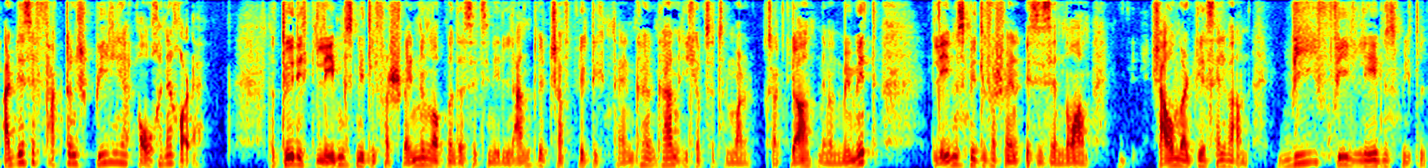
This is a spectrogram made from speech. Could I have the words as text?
All diese Faktoren spielen ja auch eine Rolle. Natürlich die Lebensmittelverschwendung, ob man das jetzt in die Landwirtschaft wirklich hineinkönnen kann. Ich habe es jetzt einmal gesagt, ja, nehmen wir mit. Lebensmittelverschwendung, es ist enorm. Schau mal dir selber an, wie viel Lebensmittel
